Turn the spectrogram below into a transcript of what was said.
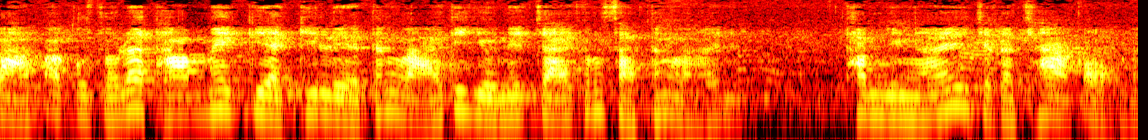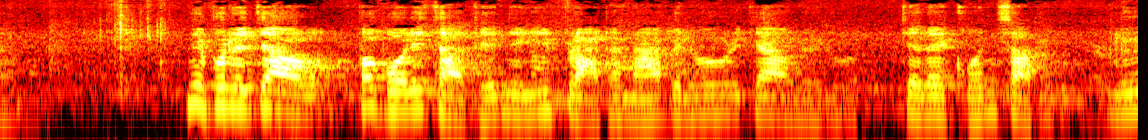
บาปอากุศลธรรมให้เกลียดกิเลสทั้งหลายที่อยู่ในใจของสัตว์ทั้งหลายเนี่ยทำยังไงจะกระชากออกนะนี่พระเจ้า พระโพธิสัตว์เห็นอย่างนี้ปรารถนาเป็นพระพุทธเจ้าเลยด้วยจะได้ขนสัตว์หรือ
